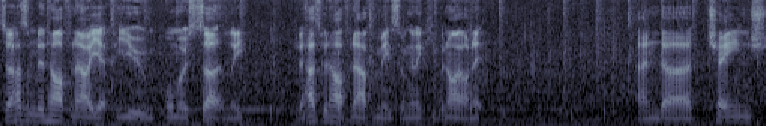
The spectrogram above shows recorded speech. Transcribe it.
So it hasn't been half an hour yet for you, almost certainly. But it has been half an hour for me, so I'm going to keep an eye on it. And uh, change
